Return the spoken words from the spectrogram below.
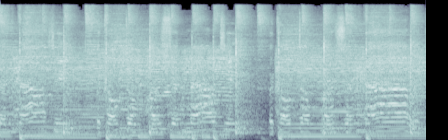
Personality, the cult of personality, the cult of personality.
